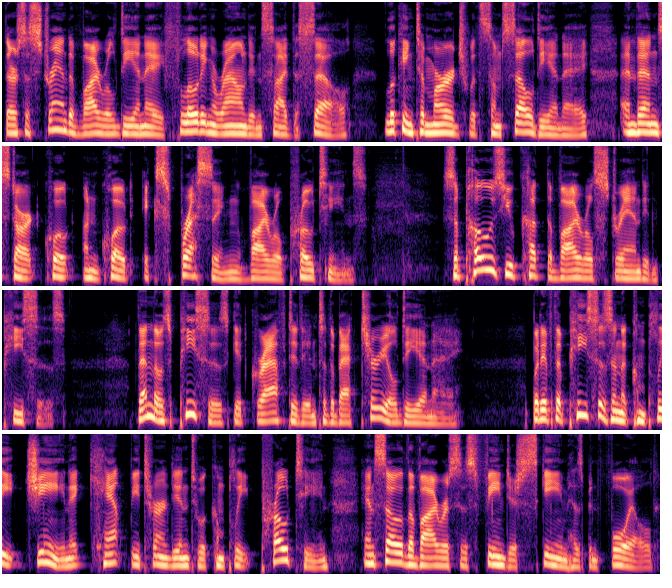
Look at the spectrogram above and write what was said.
there's a strand of viral DNA floating around inside the cell, looking to merge with some cell DNA and then start, quote unquote, expressing viral proteins. Suppose you cut the viral strand in pieces. Then those pieces get grafted into the bacterial DNA. But if the piece isn't a complete gene, it can't be turned into a complete protein, and so the virus's fiendish scheme has been foiled.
